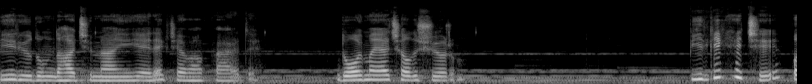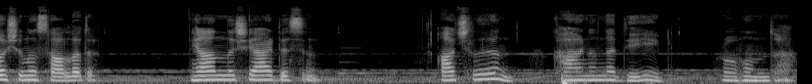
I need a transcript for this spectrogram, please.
Bir yudum daha çimen yiyerek cevap verdi. Doymaya çalışıyorum. Bilge keçi başını salladı. Yanlış yerdesin. Açlığın karnında değil, ruhunda.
